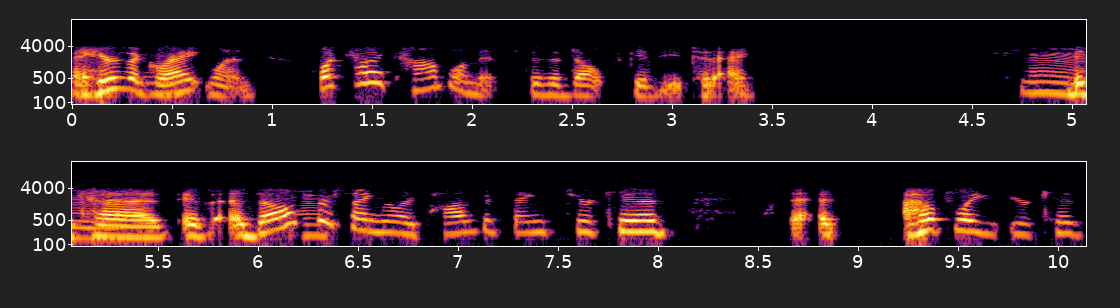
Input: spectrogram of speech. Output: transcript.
Here's a Mhm. great one. What kind of compliments did adults give you today? Mm. Because if adults Mhm. are saying really positive things to your kids, hopefully your kids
